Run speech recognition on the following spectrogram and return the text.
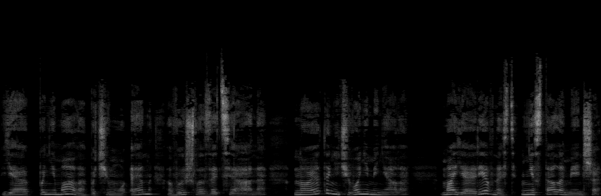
я понимала, почему Энн вышла за Тиана, но это ничего не меняло — Моя ревность не стала меньше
